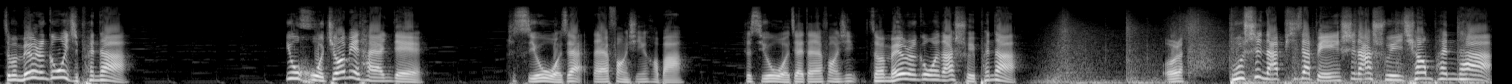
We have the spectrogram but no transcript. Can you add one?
怎么没有人跟我一起喷他？用火浇灭他呀！你得，这次有我在，大家放心，好吧？这次有我在，大家放心。怎么没有人跟我拿水喷他？我不是拿披萨饼，是拿水枪喷他。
